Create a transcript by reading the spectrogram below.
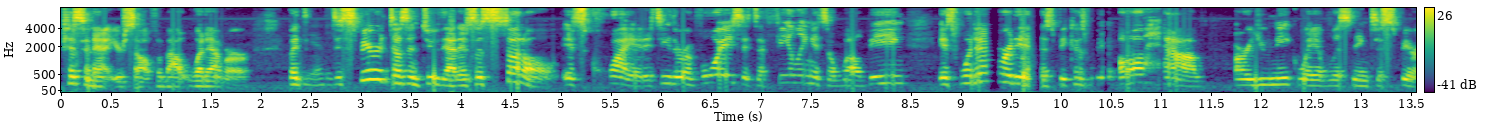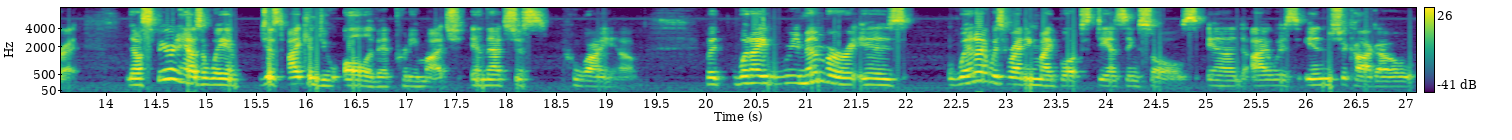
pissing at yourself about whatever. But Yes. the spirit doesn't do that. It's a subtle. It's quiet. It's either a voice. It's a feeling. It's a well-being. It's whatever it is because we all have our unique way of listening to spirit. Now, spirit has a way of just I can do all of it pretty much, and that's just who I am. But what I remember is when I was writing my books, Dancing Souls, and I was in Chicago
